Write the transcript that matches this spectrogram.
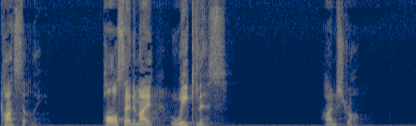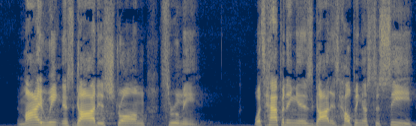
Constantly. Paul said, In my weakness, I'm strong. In my weakness, God is strong through me. What's happening is God is helping us to see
